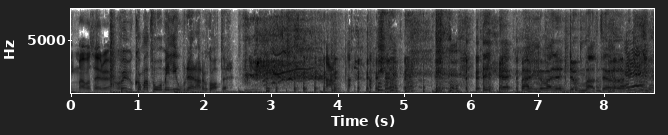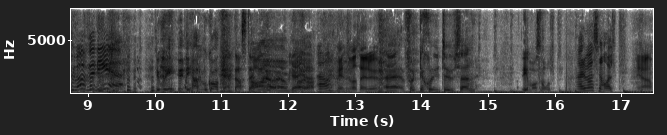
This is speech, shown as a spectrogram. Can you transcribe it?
Ingmar, vad säger du? 7,2 miljoner advokater. Det var det dummaste jag hört. Eh, Varför det? Det var ju det advokattätaste. Ja, ja, ja, okej. ja. Peter, vad säger du? Eh, 47 000. Det var snålt. Ja, det var snålt. Ja.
